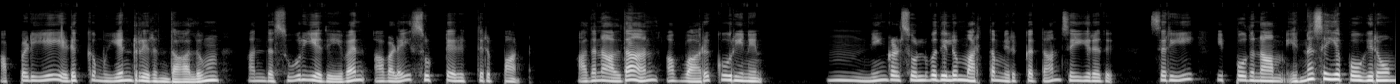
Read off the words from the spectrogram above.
அப்படியே எடுக்க முயன்றிருந்தாலும் அந்த சூரியதேவன் அவளை சுட்டெரித்திருப்பான். அதனால்தான் அவ்வாறு கூறினேன். நீங்கள் சொல்வதிலும் அர்த்தம் இருக்கத்தான் செய்கிறது. சரி இப்போது நாம் என்ன செய்யப் போகிறோம்?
